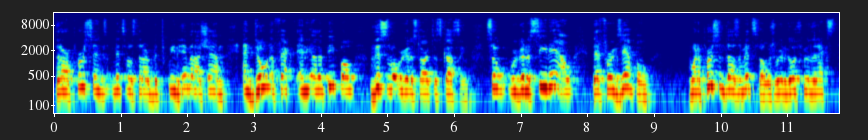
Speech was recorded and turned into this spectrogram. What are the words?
that are person's mitzvos that are between him and Hashem and don't affect any other people, this is what we're going to start discussing. So we're going to see now that, for example, when a person does a mitzvah, which we're going to go through in the next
